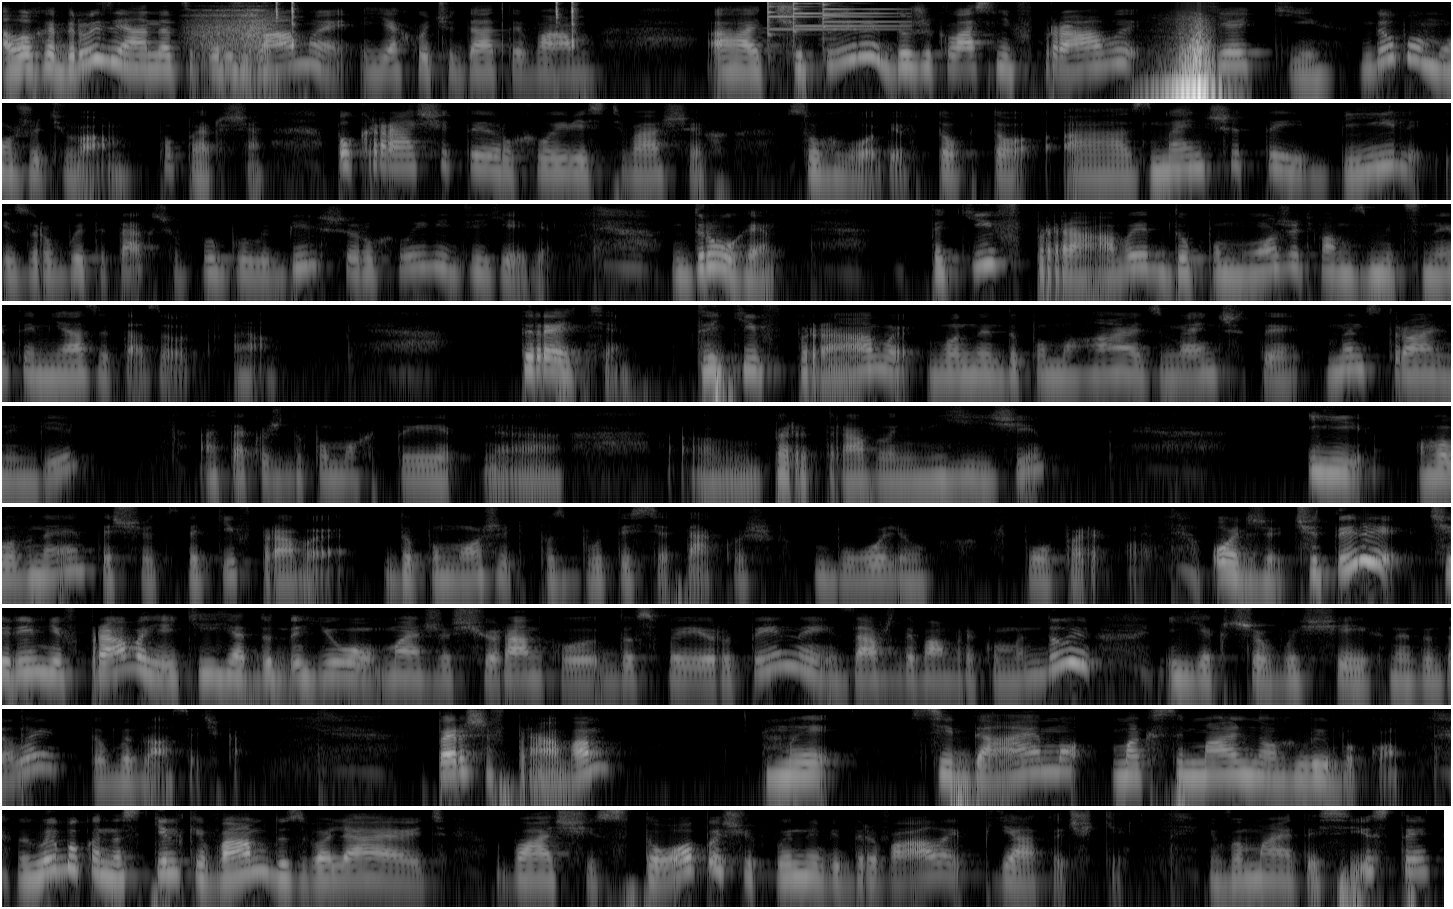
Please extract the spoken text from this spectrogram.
Алоха, друзі, Анна Цукор з вами. Я хочу дати вам чотири дуже класні вправи, які допоможуть вам, по-перше, покращити рухливість ваших суглобів, тобто зменшити біль і зробити так, щоб ви були більш рухливі, дієві. Друге, такі вправи допоможуть вам зміцнити м'язи тазового. Третє, такі вправи вони допомагають зменшити менструальний біль, а також допомогти е, е, перетравленню їжі. І головне, те, що такі вправи допоможуть позбутися також болю в попереку. Отже, чотири чарівні вправи, які я додаю майже щоранку до своєї рутини і завжди вам рекомендую. І якщо ви ще їх не додали, то будь ласка. Перша вправа. Ми сідаємо максимально глибоко. Глибоко, наскільки вам дозволяють ваші стопи, щоб ви не відривали п'яточки. І ви маєте сісти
